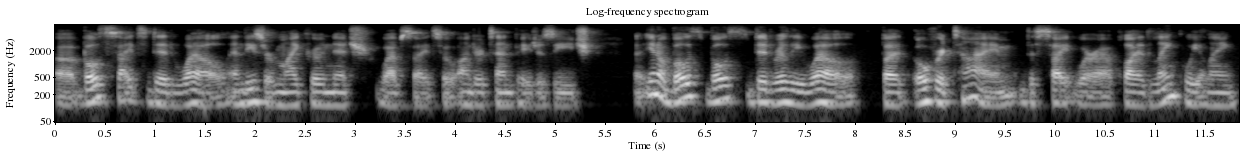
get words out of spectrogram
uh, both sites did well, and these are micro niche websites, so under 10 pages each you know, both both did really well, but over time, the site where I applied link wheeling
